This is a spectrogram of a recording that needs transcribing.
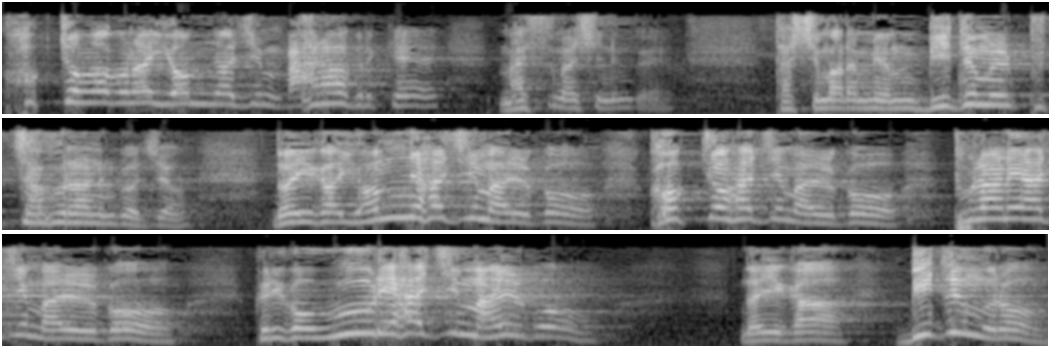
걱정하거나 염려하지 마라 그렇게 말씀하시는 거예요. 다시 말하면 믿음을 붙잡으라는 거죠. 너희가 염려하지 말고 걱정하지 말고 불안해하지 말고 그리고 우울해하지 말고 너희가 믿음으로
